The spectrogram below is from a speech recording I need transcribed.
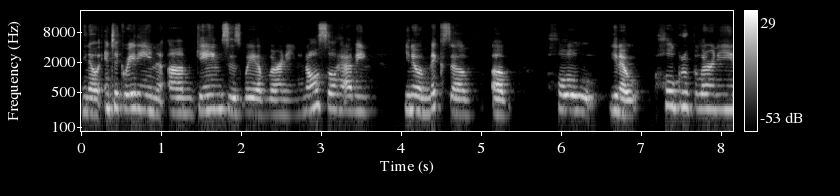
you know integrating um, games as way of learning and also having you know a mix of of whole you know whole group learning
